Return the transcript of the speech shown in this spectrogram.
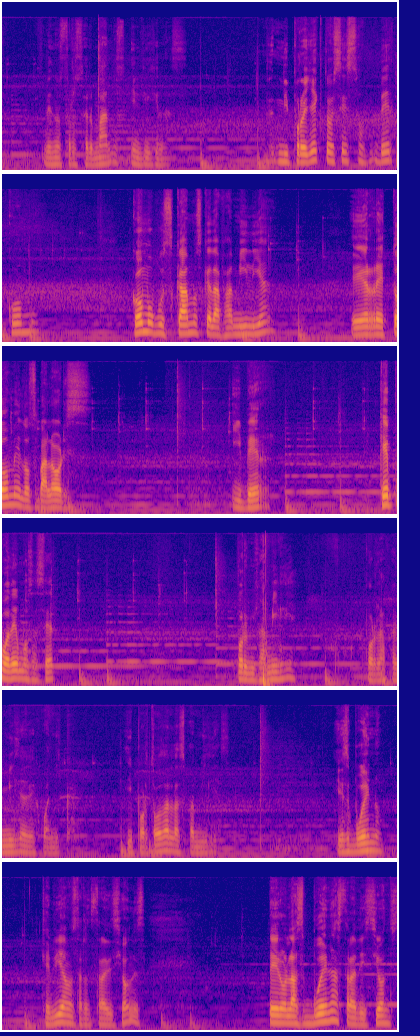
de nuestros hermanos indígenas. Mi proyecto es eso, ver cómo, cómo buscamos que la familia eh, retome los valores y ver qué podemos hacer por mi familia, por la familia de Juanica y por todas las familias. Es bueno que vivan nuestras tradiciones, pero las buenas tradiciones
